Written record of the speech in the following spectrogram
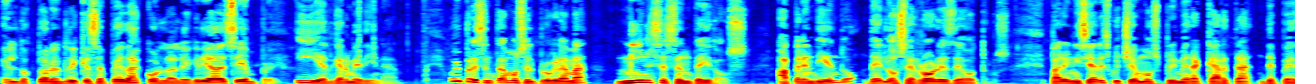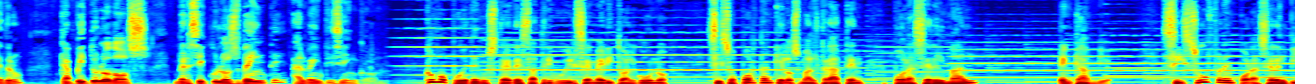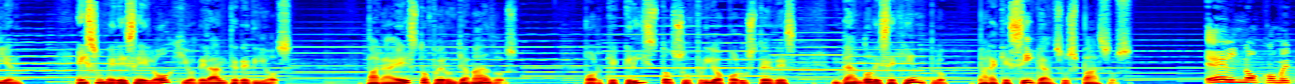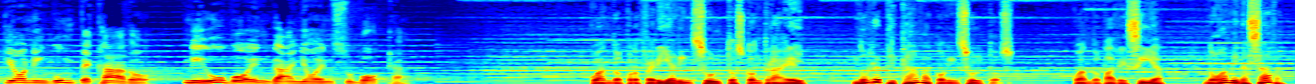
el doctor Enrique Cepeda con la alegría de siempre. y Edgar Medina. Hoy presentamos el programa 1062, Aprendiendo de los errores de otros. Para iniciar escuchemos primera carta de Pedro, capítulo 2, versículos 20 al 25. ¿Cómo pueden ustedes atribuirse mérito alguno si soportan que los maltraten por hacer el mal? En cambio, si sufren por hacer el bien, eso merece elogio delante de Dios. Para esto fueron llamados, porque Cristo sufrió por ustedes, dándoles ejemplo para que sigan sus pasos. Él no cometió ningún pecado, ni hubo engaño en su boca. Cuando proferían insultos contra él, no replicaba con insultos. Cuando padecía, no amenazaba,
